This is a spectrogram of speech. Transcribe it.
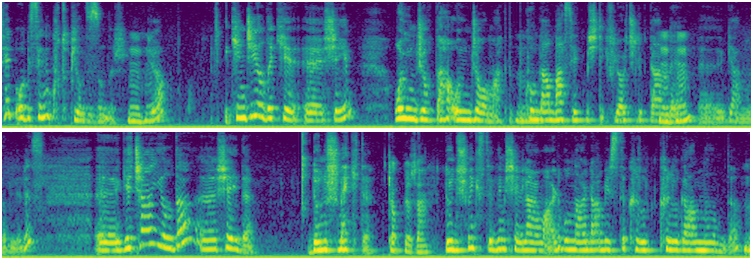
Hep o bir senin kutup yıldızındır Hı hı. diyor. İkinci yıldaki e, şeyim oyuncu, daha oyuncu olmaktı. Bu Hı. konudan bahsetmiştik. Flörtçülükten Hı de hı. e, gel vurabiliriz. E, geçen yılda e, şeyde dönüşmekti. Çok güzel. Dönüşmek istediğim şeyler vardı. Bunlardan birisi de kırıl, kırılganlığımdı. Hmm.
